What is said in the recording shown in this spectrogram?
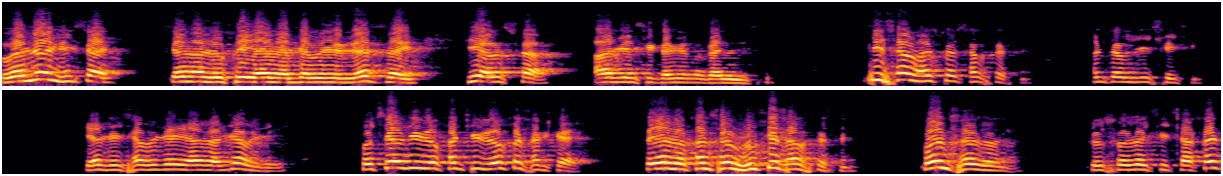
वर्णन घेतात त्यांना नोकरी या राज्यामध्ये मिळत नाही ही अवस्था आज या ठिकाणी बघायला मिळते. तिसरा महत्त्वाचा प्रश्न आणि तो म्हणजे शेती. या देशामध्ये या राज्यामध्ये कोट्यावधी लोकांची लोकसंख्या आहे. तर या लोकांचा भूकेचा प्रश्न कोण सोडवणार? तो सोडवायची ताकद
